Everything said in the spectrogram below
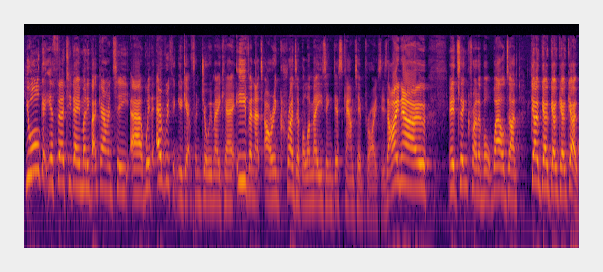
You all get your 30 day money back guarantee uh, with everything you get from Jewelry Maker, even at our incredible, amazing discounted prices. I know. It's incredible. Well done. Go, go, go, go, go.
